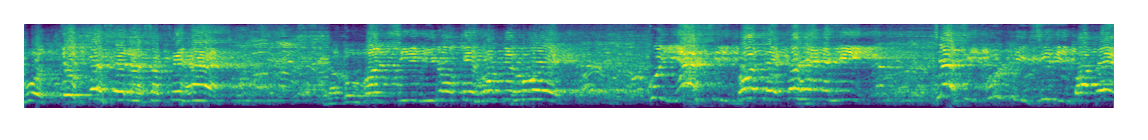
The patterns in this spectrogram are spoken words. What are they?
वो चुप कैसे रह सकते हैं? रघुवंशी वीरों के होते हुए कोई ऐसी बातें कहे नहीं, जैसी उल्टी सीधी बातें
